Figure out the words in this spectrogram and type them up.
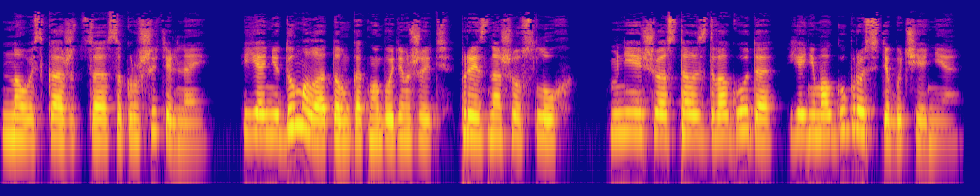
Новость кажется сокрушительной. Я не думала о том, как мы будем жить, произношу вслух. Мне еще осталось два года, я не могу бросить обучение.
